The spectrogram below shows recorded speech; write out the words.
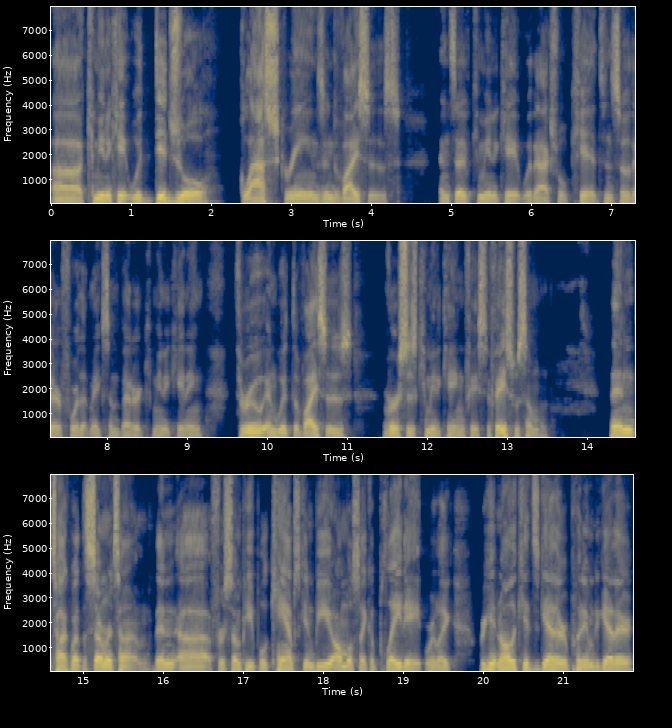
uh, communicate with digital glass screens and devices instead of communicate with actual kids. And so, therefore, that makes them better at communicating through and with devices versus communicating face to face with someone. Then talk about the summertime. Then, uh, for some people, camps can be almost like a play date where, like, we're getting all the kids together, putting them together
